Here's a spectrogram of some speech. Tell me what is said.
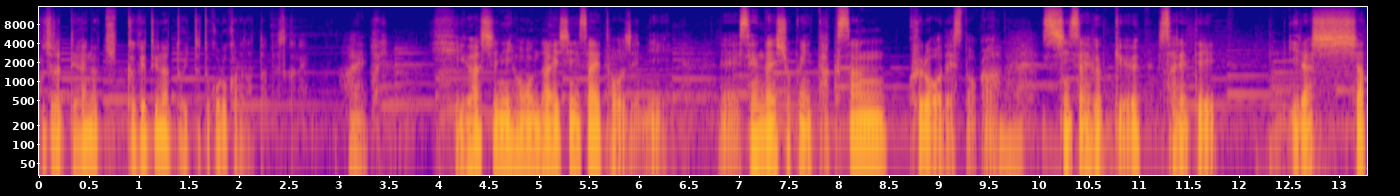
こちら出会いのきっかけというのはどういったところからだったんですかね？はい。はい。東日本大震災当時に、えー仙台職員たくさん苦労ですとか、震災復旧されていらっしゃっ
